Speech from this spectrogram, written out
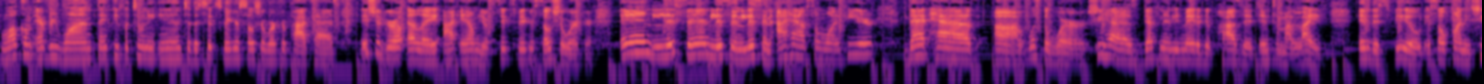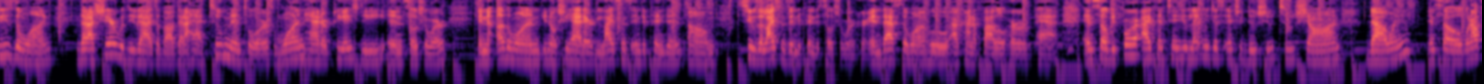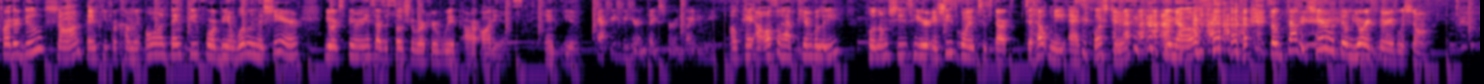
Welcome, everyone. Thank you for tuning in to the Six Figure Social Worker Podcast. It's your girl, LA. I am your six figure social worker. And listen, listen, listen. I have someone here that have uh what's the word she has definitely made a deposit into my life in this field it's so funny she's the one that i shared with you guys about that i had two mentors one had her phd in social work and the other one, you know, she had her licensed independent. Um, she was a licensed independent social worker, and that's the one who I kind of follow her path. And so, before I continue, let me just introduce you to Sean Dowling. And so, without further ado, Sean, thank you for coming on. Thank you for being willing to share your experience as a social worker with our audience. Thank you. Happy to be here, and thanks for inviting me. Okay, I also have Kimberly Pullum. She's here and she's going to start to help me ask questions, you know. so talk share with them your experience with Sean.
